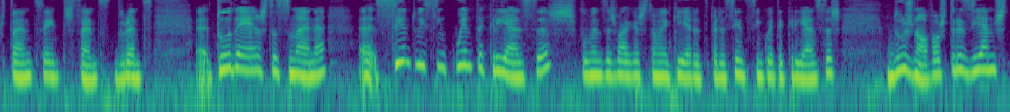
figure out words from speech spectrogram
portanto é interessante, durante uh, toda esta semana, uh, 150 crianças, pelo menos as vagas estão aqui, era para 150 crianças, dos 9 aos 13 anos,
